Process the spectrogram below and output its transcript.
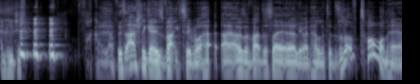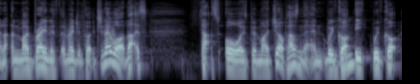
and he just fuck. I love. This actually goes back to what I I was about to say earlier when Helen said there's a lot of Tom on here, and, and my brain immediately thought, do you know what? That is that's always been my job, hasn't it? And we've got mm-hmm. e- we've got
